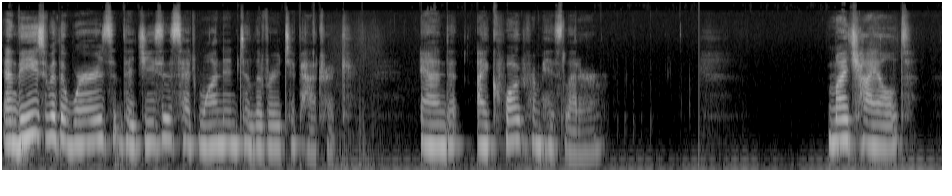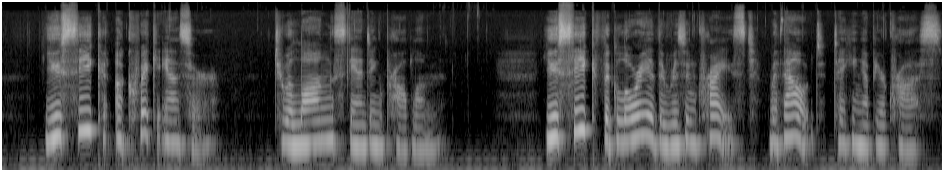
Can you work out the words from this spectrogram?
And these were the words that Jesus had wanted delivered to Patrick. And I quote from his letter My child, you seek a quick answer to a long standing problem. You seek the glory of the risen Christ without taking up your cross.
